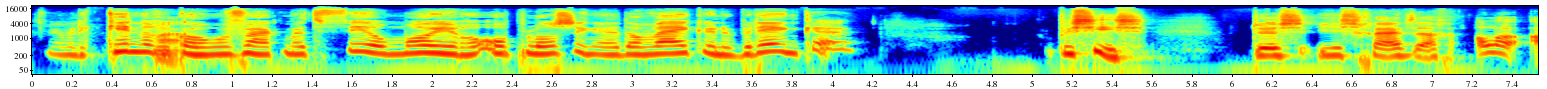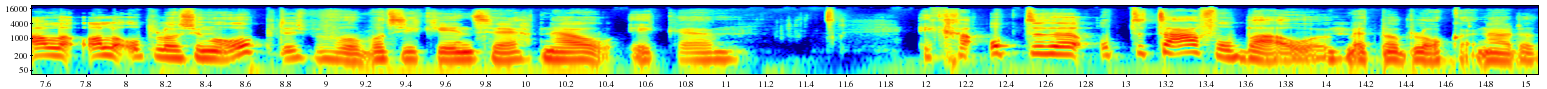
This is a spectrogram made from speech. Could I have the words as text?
Ja, maar de kinderen komen vaak met veel mooiere oplossingen dan wij kunnen bedenken. Precies. Dus je schrijft alle, alle, alle oplossingen op. Dus bijvoorbeeld je kind zegt, nou, ik, ehm, ik ga op de, op de tafel bouwen met mijn blokken. Nou, dat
